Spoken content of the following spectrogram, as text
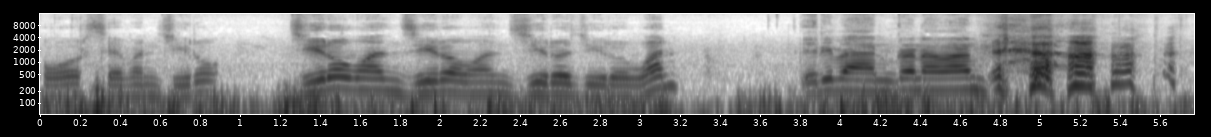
four seven zero. Zero one zero one zero zero one. तेरी बहन को नमन।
